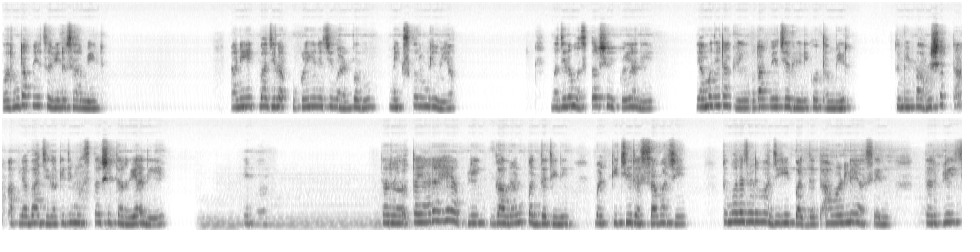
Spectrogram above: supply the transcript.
वरून टाकूया चवीनुसार मीठ. आणि एक भाजीला उकळी येण्याची वाट बघू. मिक्स करून घेऊया. भाजीला मस्त अशी उकळी आली. यामध्ये टाकली टाकूया चिरलेली कोथिंबीर. तुम्ही पाहू शकता आपल्या भाजीला किती मस्त अशी तर्री आली. आहे तर तयार आहे आपली गावरान पद्धतीने मटकीची रस्सा भाजी. तुम्हाला जर माझी ही पद्धत आवडली असेल तर प्लीज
